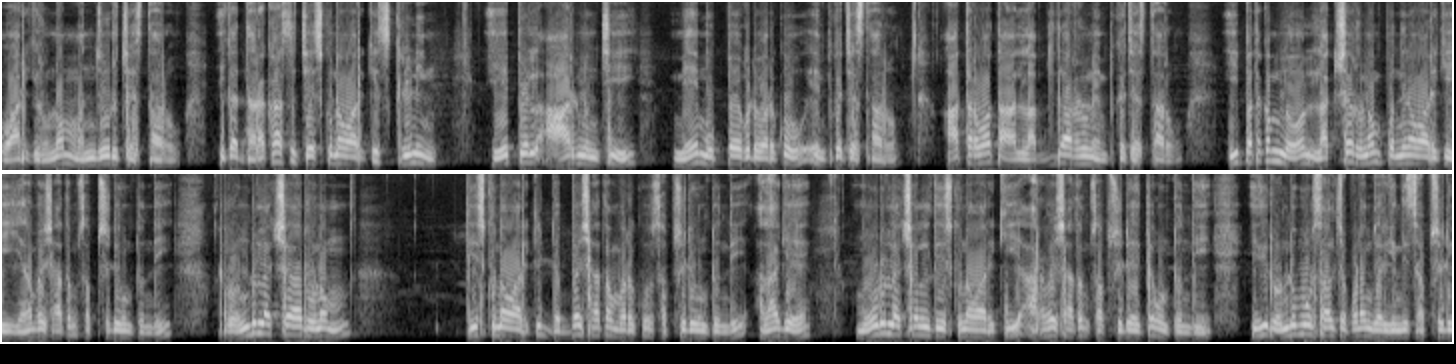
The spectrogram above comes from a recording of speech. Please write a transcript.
వారికి రుణం మంజూరు చేస్తారు. ఇక దరఖాస్తు చేసుకున్న వారికి స్క్రీనింగ్ ఏప్రిల్ ఆరు నుంచి మే ముప్పై ఒకటి వరకు ఎంపిక చేస్తారు. ఆ తర్వాత లబ్ధిదారులను ఎంపిక చేస్తారు. ఈ పథకంలో లక్ష రుణం పొందిన వారికి ఎనభై శాతం సబ్సిడీ ఉంటుంది. రెండు లక్షల రుణం తీసుకున్న వారికి డెబ్బై శాతం వరకు సబ్సిడీ ఉంటుంది. అలాగే మూడు లక్షలు తీసుకున్న వారికి అరవై శాతం సబ్సిడీ అయితే ఉంటుంది. ఇది రెండు మూడు సార్లు చెప్పడం జరిగింది సబ్సిడీ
